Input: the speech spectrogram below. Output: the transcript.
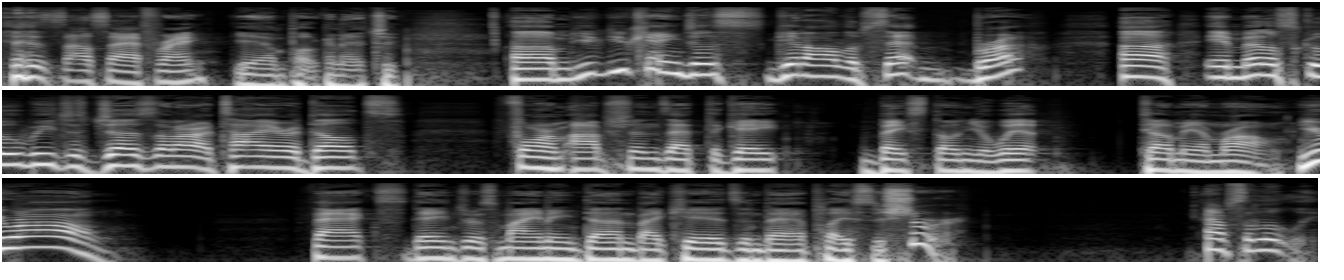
Southside Frank. Yeah, I'm poking at you. Um, you you can't just get all upset, bruh. Uh, in middle school, we just judged on our attire. Adults form options at the gate based on your whip. Tell me I'm wrong. You're wrong. Facts, dangerous mining done by kids in bad places. Sure. Absolutely.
